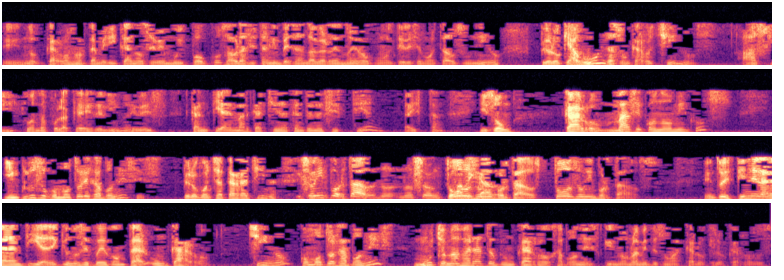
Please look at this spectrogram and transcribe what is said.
eh, carros norteamericanos se ven muy pocos, ahora se están empezando a ver de nuevo con el TLC con Estados Unidos, pero lo que abunda son carros chinos. Ah, sí, tú andas por la calle de Lima y ves cantidad de marcas chinas que antes no existían, ahí está. Y son carros más económicos, incluso con motores japoneses pero con chatarra china. Y son importados, no, no son Todos son importados, todos son importados. Entonces tiene la garantía de que uno se puede comprar un carro chino con motor japonés mucho más barato que un carro japonés, que normalmente son más caros que los carros,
